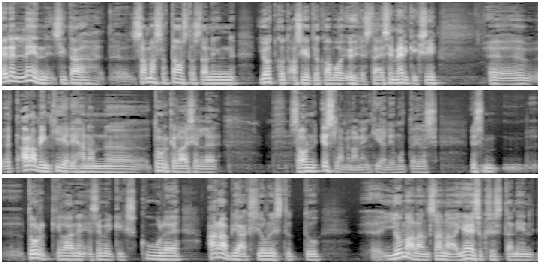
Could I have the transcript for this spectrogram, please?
edelleen sitä samassa taustasta niin jotkut asiat, joka voi yhdistää. Esimerkiksi – että arabin kielihän on turkilaiselle, se on islamilainen kieli, mutta jos, jos turkkilainen esimerkiksi kuulee arabiaksi julistettu Jumalan sana Jeesuksesta, niin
